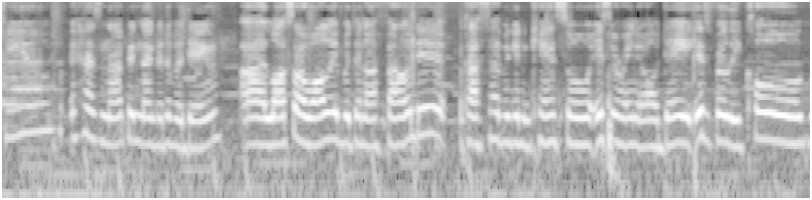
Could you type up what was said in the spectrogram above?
To you. It has not been that good of a day. I lost my wallet, but then I found it. Classes have been getting canceled. It's been raining all day. It's really cold.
